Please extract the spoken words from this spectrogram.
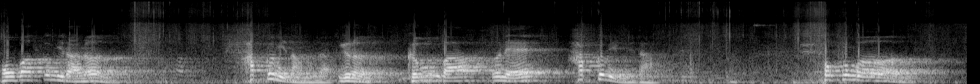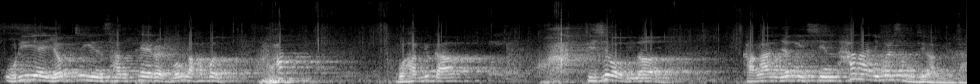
호박금이라는 합금이 나옵니다. 이거는 금과 은의 합금입니다. 폭풍은 우리의 영적인 상태를 뭔가 한번 확, 뭐 합니까? 확 뒤집어 엎는 강한 영이신 하나님을 상징합니다.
